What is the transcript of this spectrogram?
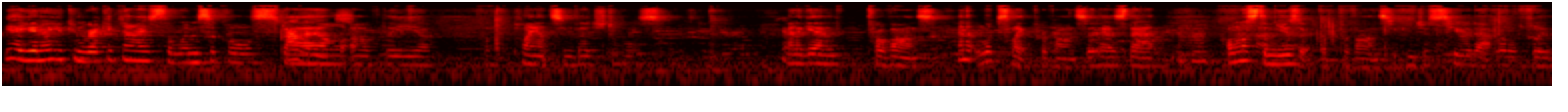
Yeah, you know, you can recognize the whimsical style Providence. of the uh, of plants and vegetables. And again, Provence. And it looks like Provence. It has that, Mhm. almost the music of Provence. You can just hear that little flute.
